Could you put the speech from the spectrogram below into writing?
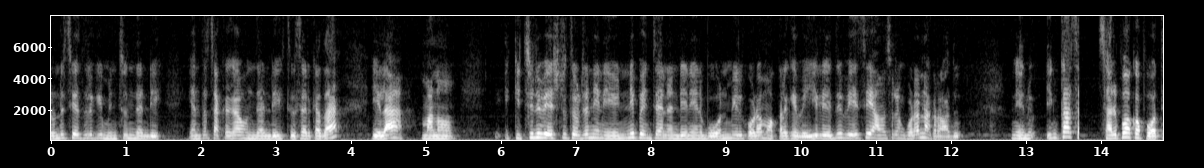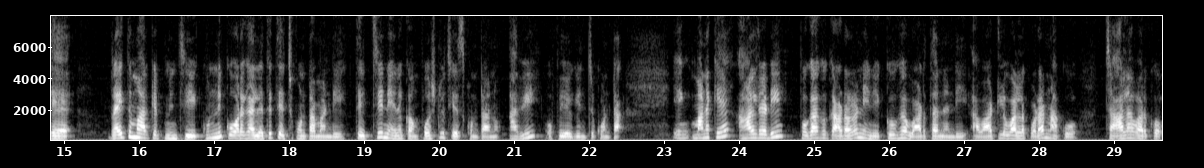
రెండు చేతులకి మించుందండి. ఎంత చక్కగా ఉందండి చూసారు కదా? ఇలా మనం కిచెన్ వేస్ట్ తోటి నేను ఎన్ని పెంచానండి. నేను బోన్ మీల్ కూడా మొక్కలకి వేయలేదు. వేసే అవసరం కూడా నాకు రాదు. నేను ఇంకా సరిపోకపోతే రైతు మార్కెట్ నుంచి కొన్ని కూరగాయలు అయితే తెచ్చుకుంటామండి. తెచ్చి నేను కంపోస్ట్లు చేసుకుంటాను. అవి ఉపయోగించుకుంటా. మనకే ఆల్రెడీ పొగాకు కాడలో నేను ఎక్కువగా వాడతానండి. ఆ వాటి వల్ల కూడా నాకు చాలా వరకు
